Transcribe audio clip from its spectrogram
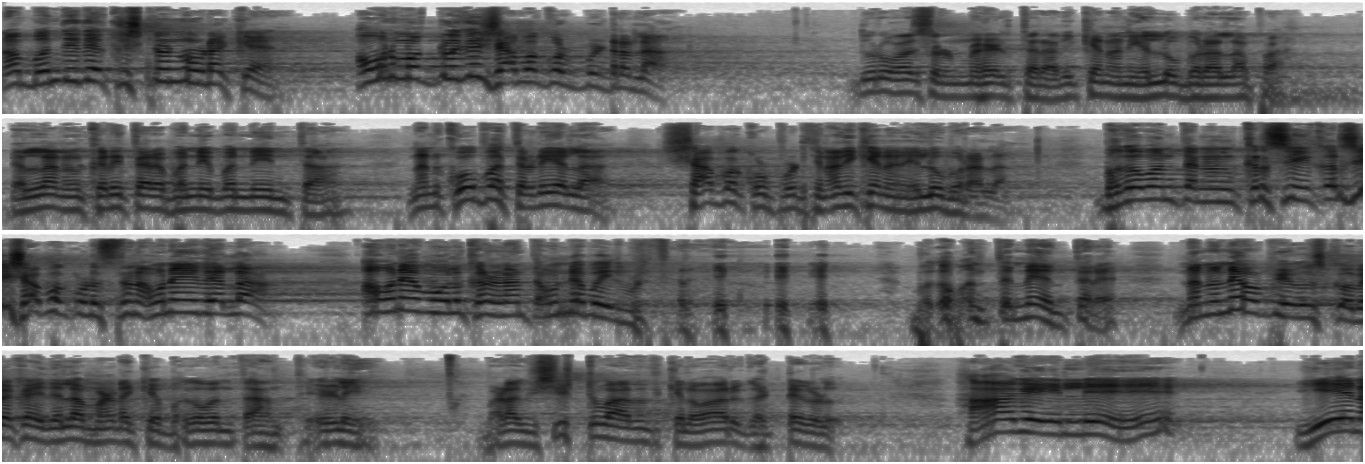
ನಾವು ಬಂದಿದ್ದೆ ಕೃಷ್ಣನ ನೋಡೋಕ್ಕೆ. ಅವ್ರ ಮಕ್ಕಳಿಗೆ ಶಾಪ ಕೊಟ್ಬಿಟ್ರಲ್ಲ. ದುರ್ವಾಸರು ಹೇಳ್ತಾರೆ, ಅದಕ್ಕೆ ನಾನು ಎಲ್ಲೂ ಬರಲ್ಲಪ್ಪ. ಎಲ್ಲ ನಾನು ಕರೀತಾರೆ, ಬನ್ನಿ ಬನ್ನಿ ಅಂತ. ನನ್ನ ಕೋಪ ತಡೆಯಲ್ಲ, ಶಾಪ ಕೊಟ್ಬಿಡ್ತೀನಿ, ಅದಕ್ಕೆ ನಾನು ಎಲ್ಲೂ ಬರಲ್ಲ. ಭಗವಂತ ನನ್ನ ಕರೆಸಿ ಕರೆಸಿ ಶಾಪ ಕೊಡಿಸ್ತಾನೆ, ಅವನೇ ಇದೆಲ್ಲ ಅವನೇ ಮೂಲಕರ್ಣ ಅಂತ ಅವನ್ನೇ ಬೈದ್ಬಿಡ್ತಾರೆ. ಭಗವಂತನೇ ಅಂತಾರೆ. ನನ್ನನ್ನೇ ಉಪಯೋಗಿಸ್ಕೋಬೇಕಾ ಇದೆಲ್ಲ ಮಾಡೋಕ್ಕೆ ಭಗವಂತ ಅಂತ ಹೇಳಿ. ಭಾಳ ವಿಶಿಷ್ಟವಾದಂಥ ಕೆಲವಾರು ಘಟ್ಟಗಳು. ಹಾಗೆ ಇಲ್ಲಿ ಏನ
